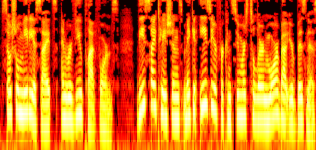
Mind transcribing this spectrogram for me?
social media sites, and review platforms. These citations make it easier for consumers to learn more about your business,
